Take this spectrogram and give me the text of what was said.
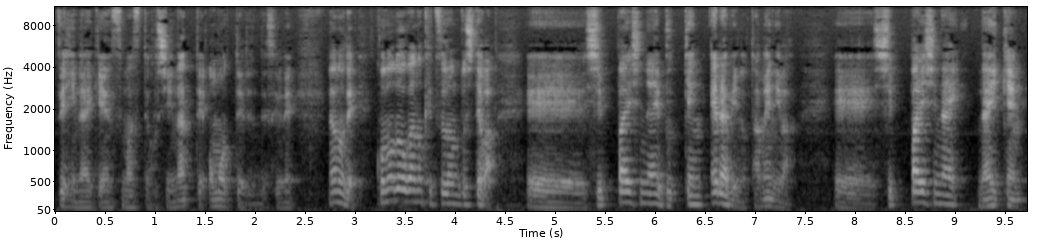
ぜひ内見済ませてほしいなって思ってるんですよね。なので、この動画の結論としては、えー、失敗しない物件選びのためには、えー、失敗しない内見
